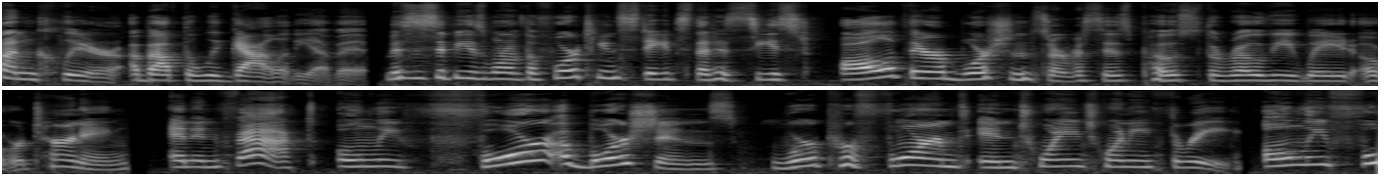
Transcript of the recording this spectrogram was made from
unclear about the legality of it. Mississippi is one of the 14 states that has ceased all of their abortion services post the Roe v. Wade overturning. And in fact, only four abortions were performed in 2023. Only four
